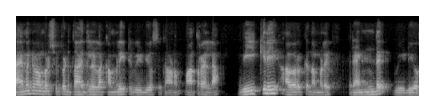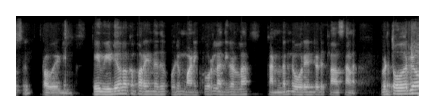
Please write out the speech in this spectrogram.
ഡയമണ്ട് മെമ്പർഷിപ്പ് എടുത്താൽ ഇതിലുള്ള കംപ്ലീറ്റ് വീഡിയോസ് കാണും. മാത്രമല്ല വീക്കിലി അവർക്ക് നമ്മൾ രണ്ട് വീഡിയോസ് പ്രൊവൈഡ് ചെയ്യും. ഈ വീഡിയോ എന്നൊക്കെ പറയുന്നത് ഒരു മണിക്കൂറിലധികമുള്ള കണ്ടന്റ് ഓറിയന്റഡ് ക്ലാസ് ആണ്. ഇവിടുത്തെ ഓരോ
